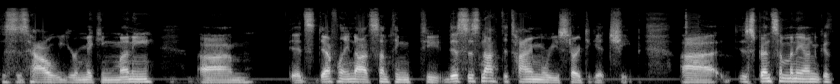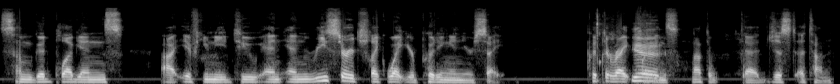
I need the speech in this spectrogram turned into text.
This is how you're making money. Um, it's definitely not something to this is not the time where you start to get cheap uh, spend some money on some good plugins uh, if you need to and and research like what you're putting in your site put the right yeah. plugins not the uh, just a ton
